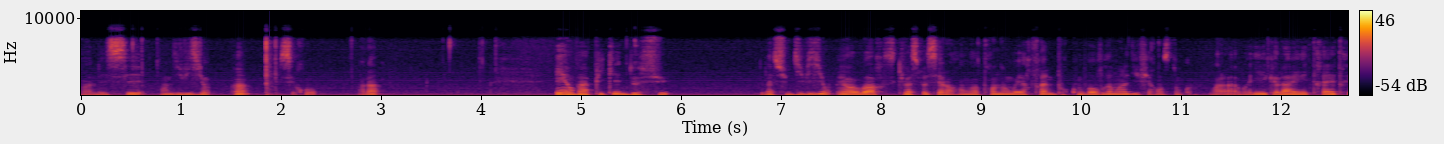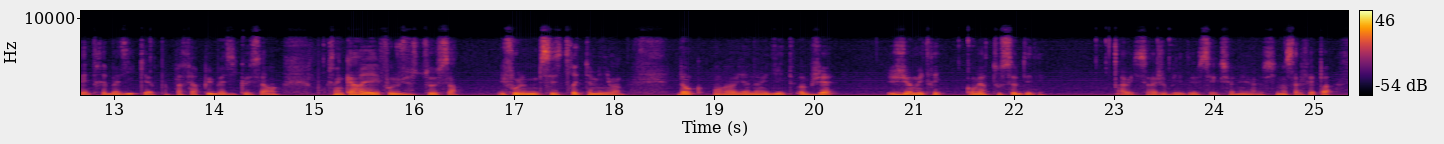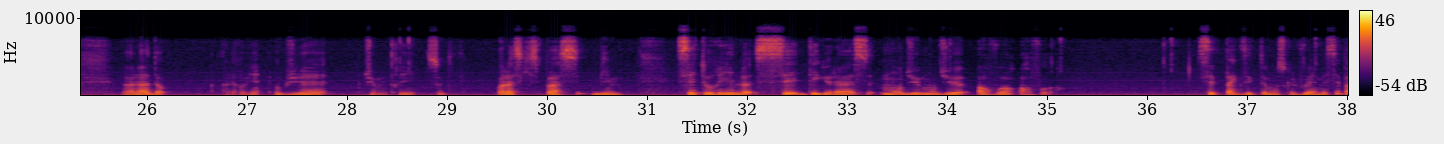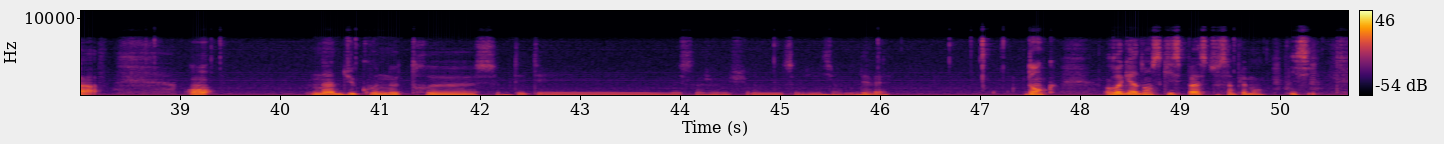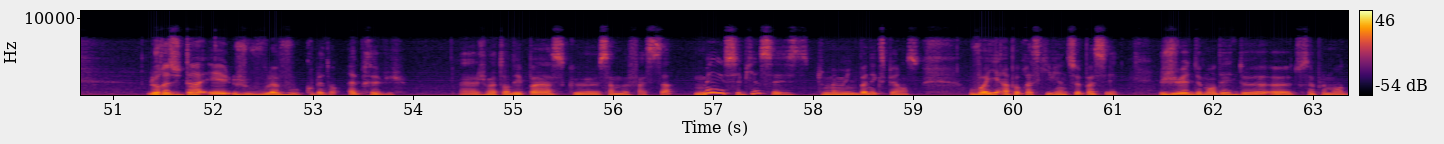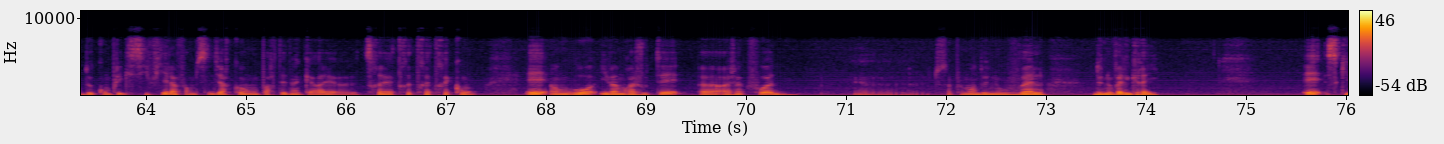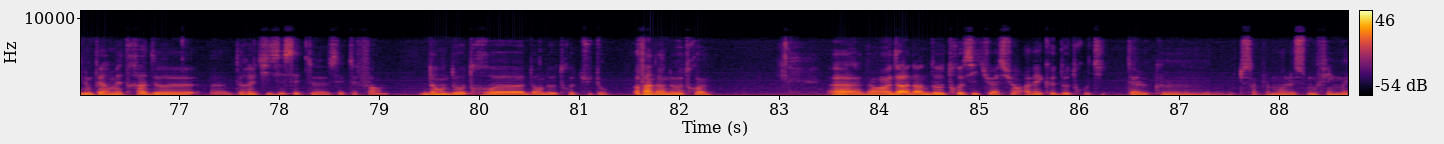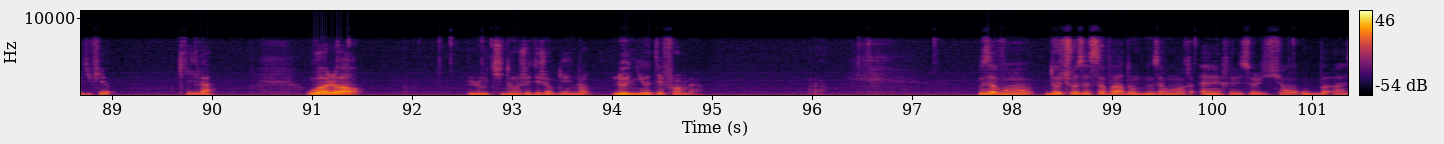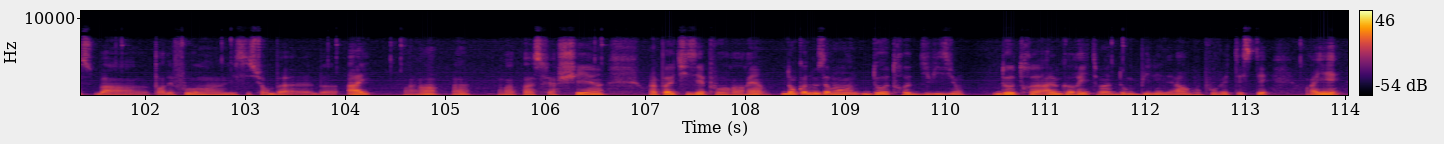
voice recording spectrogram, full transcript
On va laisser en division 1, 0. Voilà. Et on va appliquer dessus la subdivision. Et on va voir ce qui va se passer. Alors, on va prendre un wireframe pour qu'on voit vraiment la différence. Donc, voilà, vous voyez que là, il est très, très, très basique. On peut pas faire plus basique que ça. Hein. Pour que c'est un carré, il faut juste ça. Il faut c'est strict minimum. Donc, on revient dans Edit, Objet, Géométrie, Convert to SubDD. Ah oui, c'est vrai, j'ai oublié de sélectionner, euh, sinon ça le fait pas. Voilà, donc Allez, revient, objet, géométrie, sauter. Voilà ce qui se passe, bim. C'est horrible, c'est dégueulasse, mon dieu, mon dieu, au revoir, au revoir. C'est pas exactement ce que je voulais, mais c'est pas grave. On a du coup notre subdd, subdivision, level. Donc, regardons ce qui se passe tout simplement ici. Le résultat est, je vous l'avoue, complètement imprévu. Euh, je m'attendais pas à ce que ça me fasse ça, mais c'est bien, c'est tout de même une bonne expérience. Vous voyez à peu près ce qui vient de se passer. Je lui ai demandé de euh, tout simplement de complexifier la forme, c'est-à-dire qu'on partait d'un carré euh, très très très très con, et en gros il va me rajouter à chaque fois tout simplement de nouvelles, de nouvelles grilles. Et ce qui nous permettra de, réutiliser cette, cette forme dans d'autres tutos. Enfin dans d'autres euh, dans d'autres situations avec d'autres outils tels que tout simplement le smoothing modifier qui est là. Ou alors l'outil dont j'ai déjà oublié le nom le new deformer. Nous avons d'autres choses à savoir donc nous avons résolution ou basse. Bah, par défaut va laisser sur bas, high voilà, hein. on va pas se faire chier hein. on va pas utiliser pour rien. Donc nous avons d'autres divisions d'autres algorithmes, donc bilinéaires, vous pouvez tester. voyez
